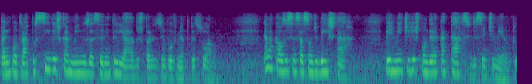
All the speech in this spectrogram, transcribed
para encontrar possíveis caminhos a serem trilhados para o desenvolvimento pessoal. Ela causa sensação de bem-estar, permite responder a catarse de sentimento,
